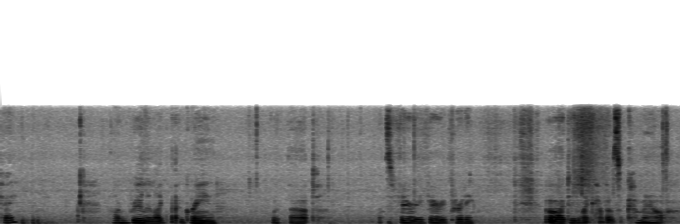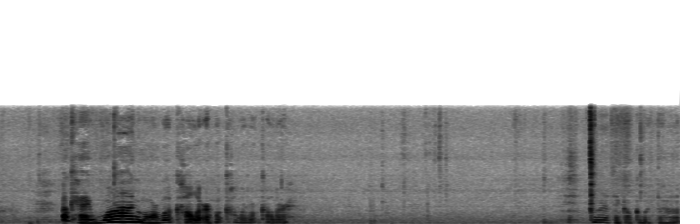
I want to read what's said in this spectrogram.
Okay. I really like that green with that. That's very, very pretty. Oh, I do like how those have come out. Okay, one more. What color? What color? What color? I think I'll go with that.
